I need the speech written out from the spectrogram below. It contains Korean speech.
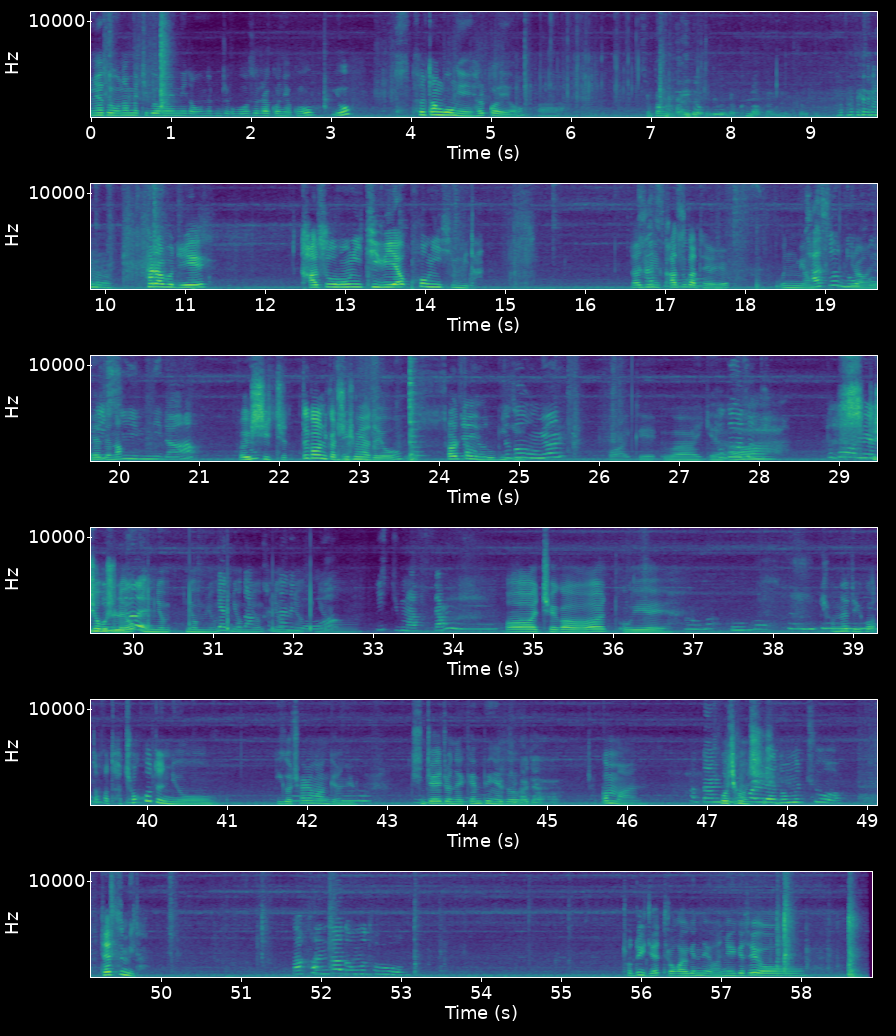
안녕하세요. 오남매 TV 오남입니다. 오늘은 제가 무엇을 할 거냐고 요? 설탕공예 할 거예요. 아, 설탕은 다행이다 근데 이건 나 큰일 났다 이거. 할아버지 가수 홍이 TV의 홍이십니다. 나중에 가수- 가수... 가될 가수 운명이라고 해야 되나? 으이씨 진짜 뜨거우니까 조심해야 돼요. 설탕은 녹이기. 뜨거우면 와 이게 우와 이게 뜨거워서 아 드셔보실래요? 냠냠냠냠냠냠냠 잊지 마쌍. 아 제가 오예 전에도 이거 하다가 다쳤거든요. 이거 촬영한 게 아니라 진짜 예전에 캠핑에서 잠깐만 난 어, 잠깐만, 들어갈래. 쉬- 너무 추워. 됐습니다. 나 간다 너무 더워. 저도 이제 들어가야겠네요. 안녕히 계세요.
